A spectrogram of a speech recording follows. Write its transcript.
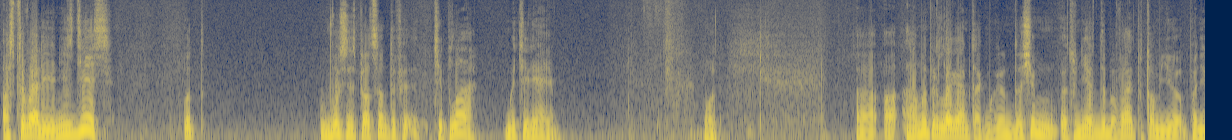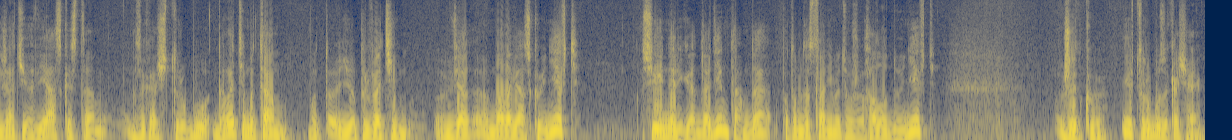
остывали ее не здесь, вот 80% тепла мы теряем. Вот. А, а, а мы предлагаем так, мы говорим, зачем эту нефть добывать, потом ее, понижать ее вязкость, там, закачивать трубу. Давайте мы там вот ее превратим в вя- маловязкую нефть, всю энергию отдадим там, да, потом достанем эту уже холодную нефть, жидкую, и в трубу закачаем.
